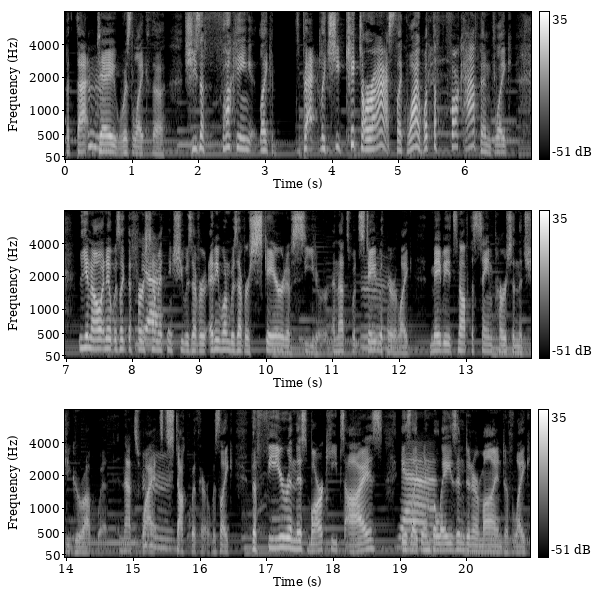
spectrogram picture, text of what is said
but that Mhm. day was like the she's a fucking like bad like she kicked our ass. Like why? What the fuck happened? Like you know, and it was like the first time I think she was ever anyone was ever scared of Cedar, and that's what stayed with her. Mm. Like maybe it's not the same person that she grew up with, and that's why Mhm. it's stuck with her. Was like the fear in this barkeep's eyes is like Yeah. emblazoned in her mind of like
